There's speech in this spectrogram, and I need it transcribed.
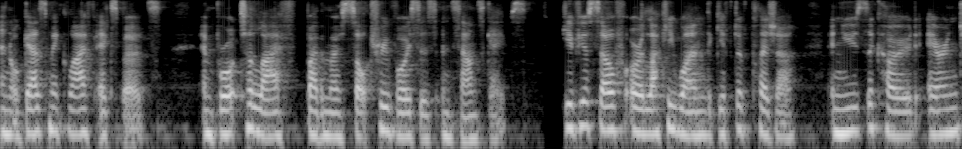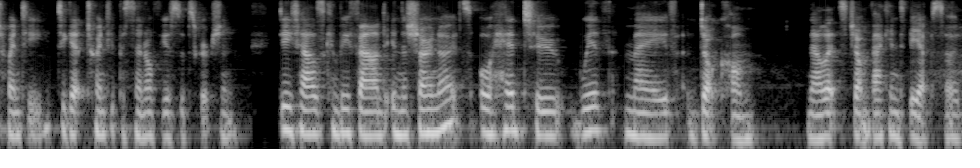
and orgasmic life experts, and brought to life by the most sultry voices and soundscapes. Give yourself or a lucky one the gift of pleasure and use the code ERIN20 to get 20% off your subscription. Details can be found in the show notes or head to withmaeve.com. Now let's jump back into the episode.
